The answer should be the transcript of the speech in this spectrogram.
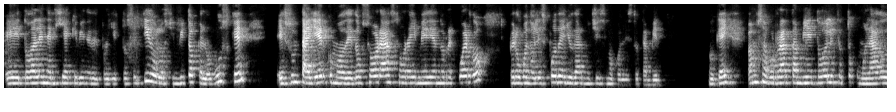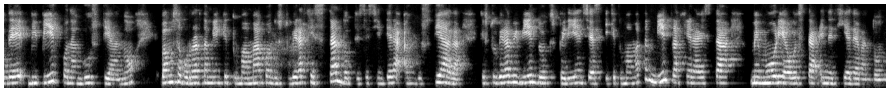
eh, toda la energía que viene del proyecto Sentido. Los invito a que lo busquen. Es un taller como de dos horas, hora y media, no recuerdo, pero bueno, les puede ayudar muchísimo con esto también. ¿Ok? Vamos a borrar también todo el efecto acumulado de vivir con angustia, ¿no? Vamos a borrar también que tu mamá cuando estuviera gestándote se sintiera angustiada, que estuviera viviendo experiencias y que tu mamá también trajera esta memoria o esta energía de abandono.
